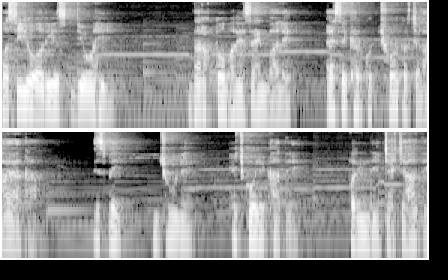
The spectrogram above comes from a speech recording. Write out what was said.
وسیع و عریض دیوڑھی درختوں بھرے سہن والے ایسے گھر کو چھوڑ کر چلا آیا تھا، جس میں جھولے، ہچکولے کھاتے، پرندے چہچہاتے،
